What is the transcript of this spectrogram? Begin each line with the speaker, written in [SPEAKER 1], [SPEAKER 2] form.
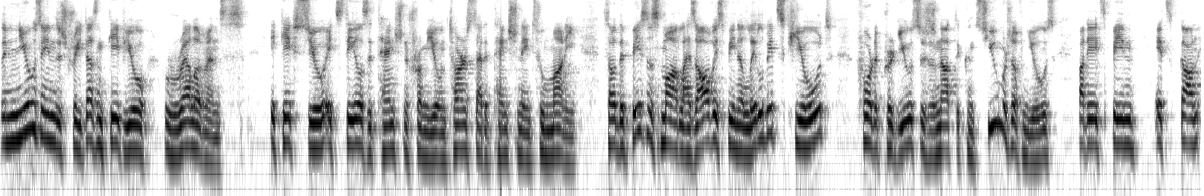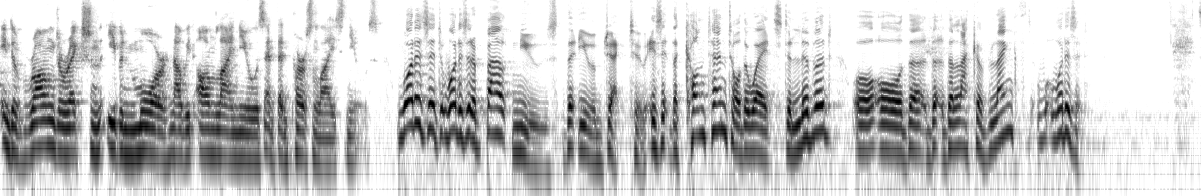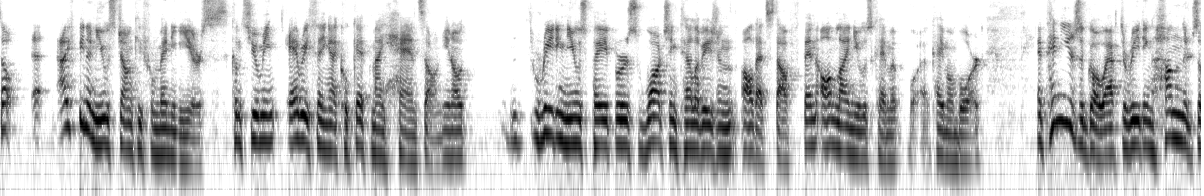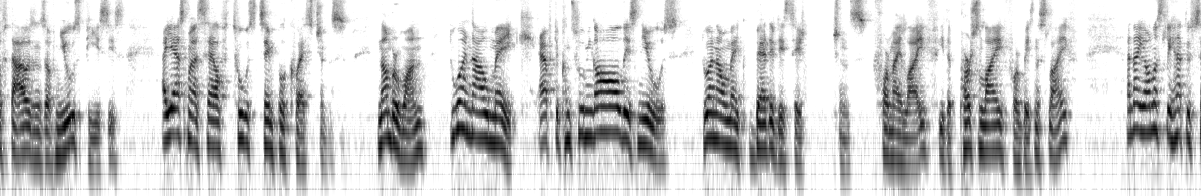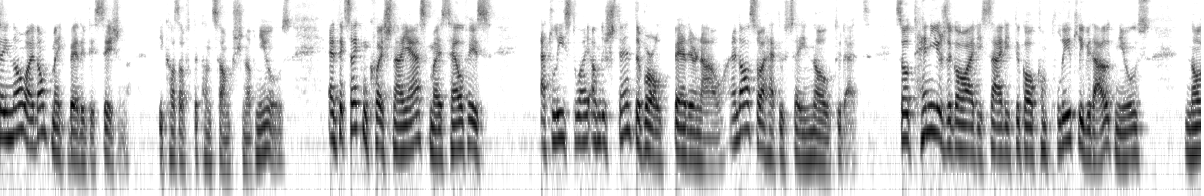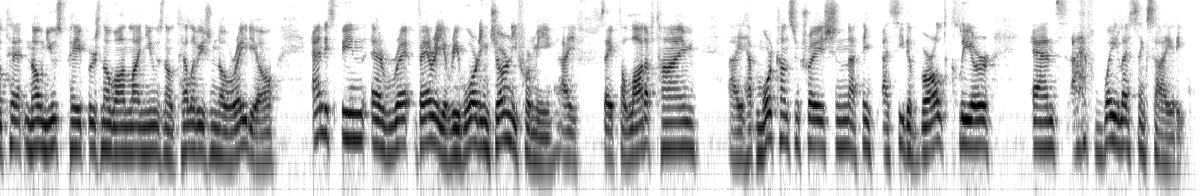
[SPEAKER 1] the news industry doesn't give you relevance. It gives you it steals attention from you and turns that attention into money. So the business model has always been a little bit skewed for the producers and not the consumers of news but it's been it's gone in the wrong direction even more now with online news and then personalized news.
[SPEAKER 2] What is it what is it about news that you object to? Is it the content or the way it's delivered or, or the, the, the lack of length? What is it
[SPEAKER 1] so uh, I've been a news junkie for many years, consuming everything I could get my hands on, you know, reading newspapers, watching television, all that stuff. Then online news came, came on board. And 10 years ago, after reading hundreds of thousands of news pieces, I asked myself two simple questions. Number one, do I now make, after consuming all this news, do I now make better decisions for my life, either personal life or business life? And I honestly had to say, no, I don't make better decision because of the consumption of news. And the second question I ask myself is, at least do I understand the world better now? And also I had to say no to that. So 10 years ago, I decided to go completely without news, no, no newspapers, no online news, no television, no radio. And it's been a re very rewarding journey for me. I've saved a lot of time. I have more concentration. I think I see the world clear and I have way less anxiety.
